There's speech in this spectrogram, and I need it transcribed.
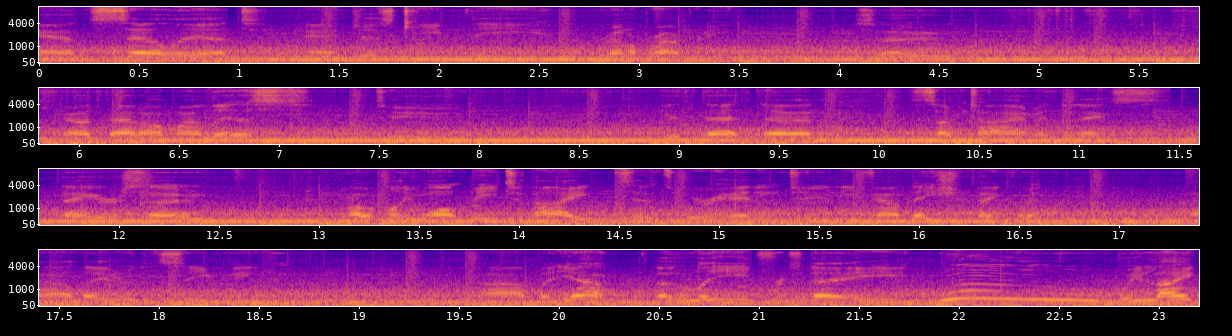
and sell it and just keep the rental property. So got that on my list to get that done sometime in the next day or so. Probably won't be tonight since we're heading to the foundation banquet uh, later this evening. Uh, but yeah, another lead for today. Woo! We like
